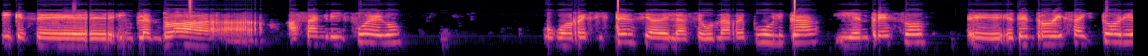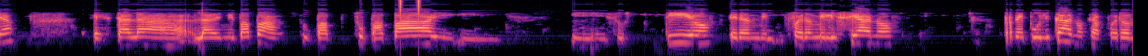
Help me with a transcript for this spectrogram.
y que se implantó a sangre y fuego. Hubo resistencia de la Segunda República y entre esos eh, dentro de esa historia está la, la de mi papá, su, su papá y, y, sus tíos eran fueron milicianos republicanos, o sea, fueron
